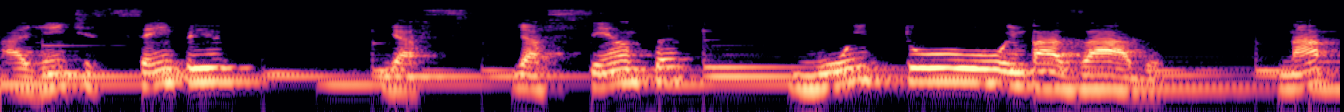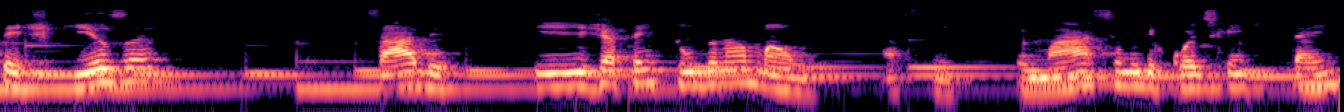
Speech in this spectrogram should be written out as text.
a gente sempre já, já senta muito embasado na pesquisa, sabe? E já tem tudo na mão, assim, o máximo de coisas que a gente tem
